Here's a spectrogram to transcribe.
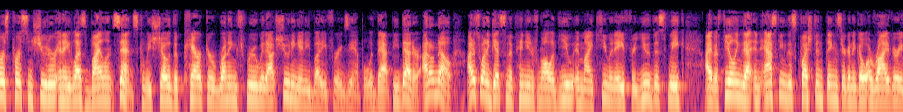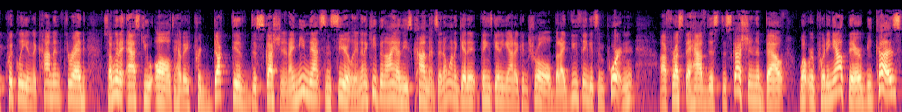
first person shooter in a less violent sense? Can we show the character running through without shooting anybody, for example? Would that be better? I don't know. I just want to get some opinion from all of you in my Q&A for you this week. I have a feeling that in asking this question, things are going to go awry very quickly in the comment thread. So I'm going to ask you all to have a productive discussion. And I mean that sincerely. I'm going to keep an eye on these comments. I don't want to get it, things getting out of control, but I do think it's important uh, for us to have this discussion about what we're putting out there because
